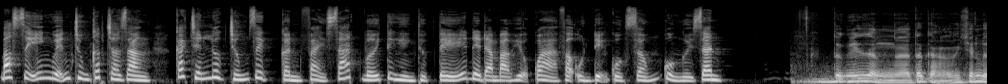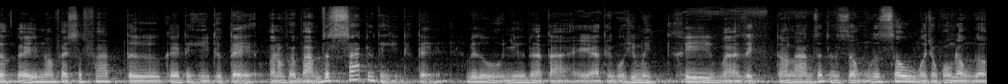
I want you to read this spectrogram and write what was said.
Bác sĩ Nguyễn Trung Cấp cho rằng các chiến lược chống dịch cần phải sát với tình hình thực tế để đảm bảo hiệu quả và ổn định cuộc sống của người dân. Tôi nghĩ rằng à, tất cả các chiến lược ấy nó phải xuất phát từ cái tình hình thực tế và nó phải bám rất sát với tình hình thực tế. Ví dụ như là tại à, thành phố Hồ Chí Minh, khi mà dịch nó lan rất là rộng, rất sâu vào trong cộng đồng rồi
